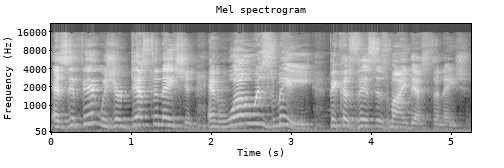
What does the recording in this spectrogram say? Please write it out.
as if it was your destination. And woe is me because this is my destination.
